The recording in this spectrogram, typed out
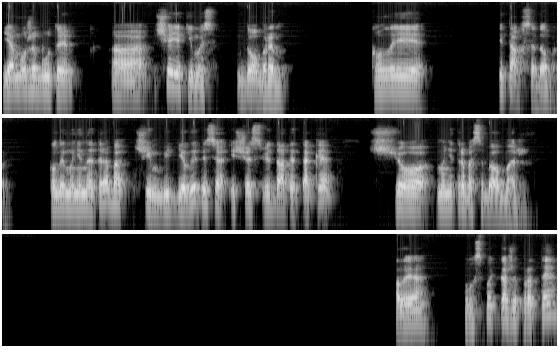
Я можу бути е, ще якимось добрим, коли і так все добре. Коли мені не треба чим відділитися і щось віддати таке, що мені треба себе обмежити. Але Господь каже про те,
